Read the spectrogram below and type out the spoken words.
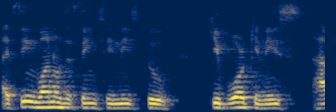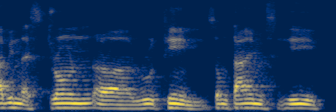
I think one of the things he needs to keep working is having a strong uh, routine. Sometimes he,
